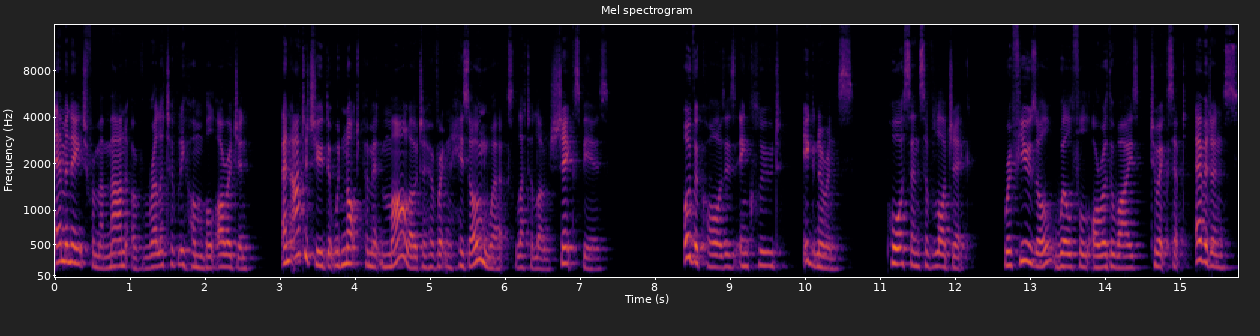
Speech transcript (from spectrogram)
emanate from a man of relatively humble origin, an attitude that would not permit Marlowe to have written his own works, let alone Shakespeare's. Other causes include ignorance, poor sense of logic, refusal, wilful or otherwise, to accept evidence,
